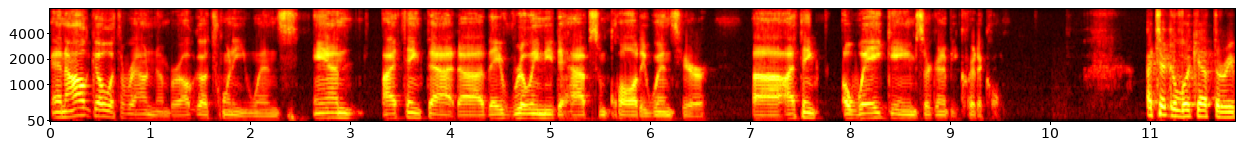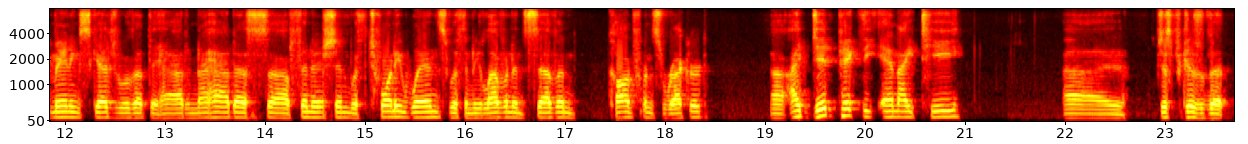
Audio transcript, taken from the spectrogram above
and I'll go with a round number. I'll go 20 wins. And I think that uh, they really need to have some quality wins here. Uh, I think away games are going to be critical. I took a look at the remaining schedule that they had, and I had us uh, finishing with 20 wins with an 11 and 7 conference record. Uh, I did pick the NIT uh, just because of that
